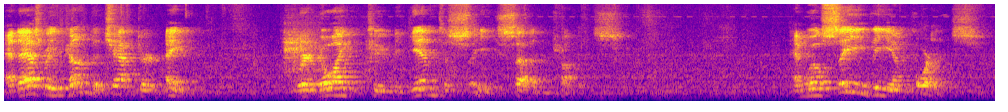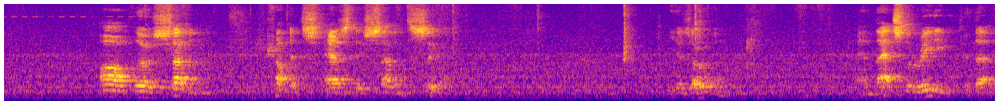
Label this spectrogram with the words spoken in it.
And as we come to chapter 8, we're going to begin to see seven trumpets. And we'll see the importance of those seven trumpets as the seventh seal is open. And that's the reading today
